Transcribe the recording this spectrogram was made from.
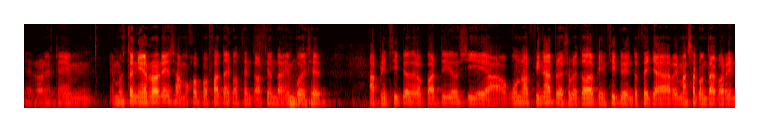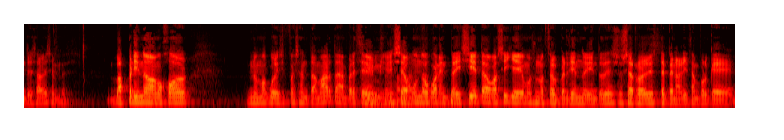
Errores que mm, hemos tenido errores, a lo mejor por falta de concentración también puede ser al principio de los partidos y algunos al final, pero sobre todo al principio, y entonces ya remasa contra corriente, ¿sabes? En vez- Vas perdiendo a lo mejor, no me acuerdo si fue Santa Marta, me parece, Sí, en el segundo Marta. 47 o algo así, ya íbamos 1-0 perdiendo y entonces esos errores te penalizan porque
